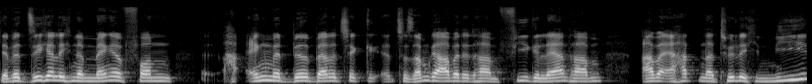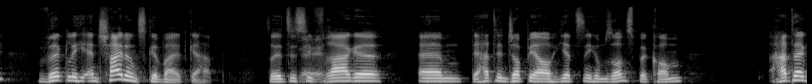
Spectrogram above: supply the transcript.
Der wird sicherlich eine Menge von äh, eng mit Bill Belichick äh, zusammengearbeitet haben, viel gelernt haben, aber er hat natürlich nie wirklich Entscheidungsgewalt gehabt. So, jetzt ist nee. die Frage, ähm, der hat den Job ja auch jetzt nicht umsonst bekommen. Hat er,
